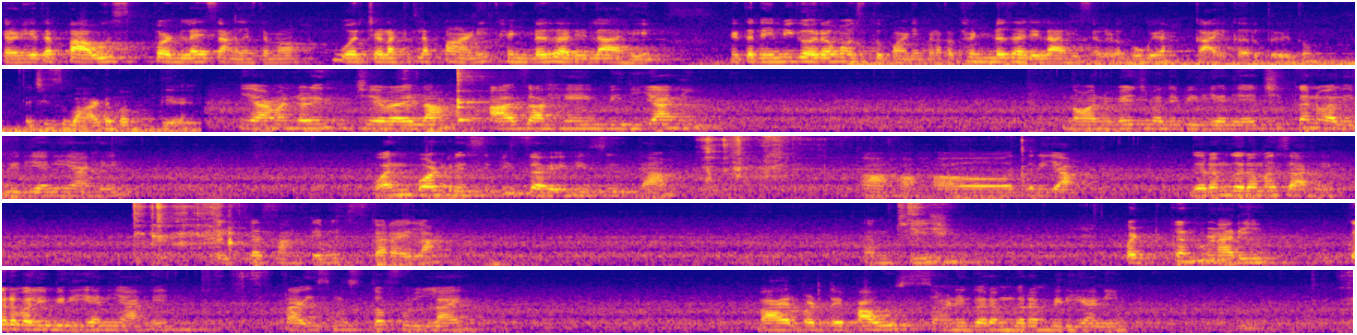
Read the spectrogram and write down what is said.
कारण की आता पाऊस पडला आहे चांगला त्यामुळं वरच्या टाकीतलं पाणी थंड झालेलं आहे. नाही तर नेहमी गरम असतो पाणी पण आता थंड झालेलं आहे सगळं. बघूया काय करतोय तो. त्याचीच वाट बघते या मंडळी जेवायला आज आहे बिर्याणी. नॉनव्हेजवाली बिर्याणी आहे चिकनवाली बिर्याणी आहे. वन पॉट रेसिपीच आहे ही सुद्धा. हा हा हा तर या. गरम गरमच आहे. एकला सांगते मिक्स करायला. आमची पटकन होणारी कुकरवाली बिर्याणी आहे. राईस मस्त फुलला आहे. बाहेर पडतोय पाऊस आणि गरम गरम बिर्याणी.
